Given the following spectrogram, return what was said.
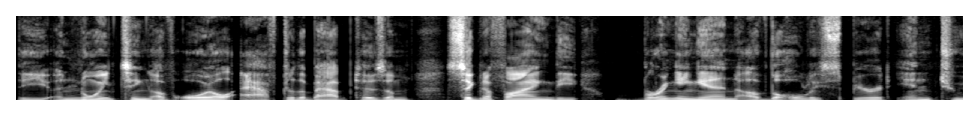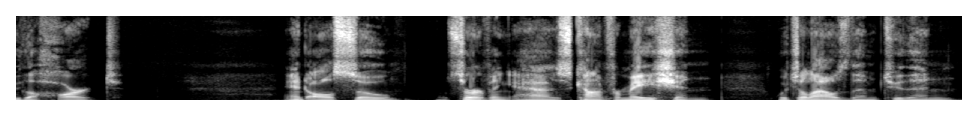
the anointing of oil after the baptism, signifying the bringing in of the Holy Spirit into the heart, and also serving as confirmation, which allows them to then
